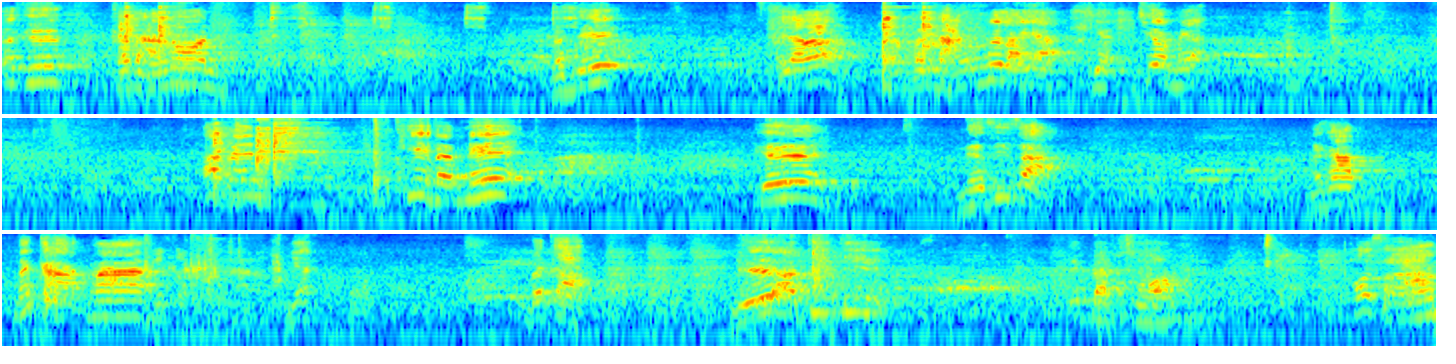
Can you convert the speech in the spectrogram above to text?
ก็คือขนานนอน แบบนี้เข้าใจปะแต่เป็นหนังเมื่อไหร่อะเชื่อเชื่อมเนี้ยถ้าเป็นที่แบบนี้ คือเหนือศีรษะนะครับหน้ากากมาเนี้ยหน้ากากหรือเอาที่ที่ที่แบบสวมข้อสาม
